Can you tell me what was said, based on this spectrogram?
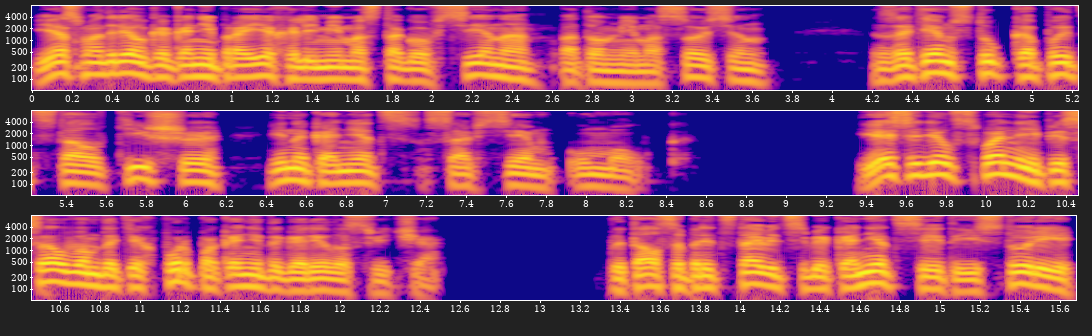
Я смотрел, как они проехали мимо стогов сена, потом мимо сосен. Затем стук копыт стал тише и, наконец, совсем умолк. Я сидел в спальне и писал вам до тех пор, пока не догорела свеча. Пытался представить себе конец всей этой истории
